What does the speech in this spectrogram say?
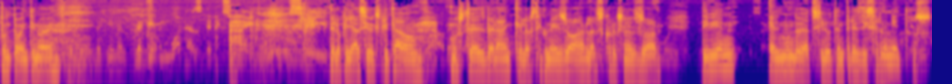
Punto 29. De lo que ya ha sido explicado, ustedes verán que los Tikkunei Zohar, las correcciones de Zohar, dividen el mundo de Atzilut en tres discernimientos.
